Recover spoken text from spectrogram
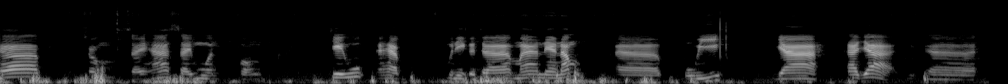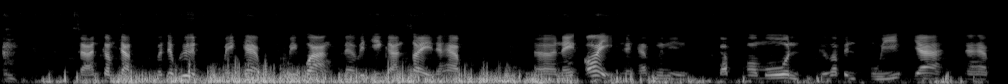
ครับ ช่องสายฮาสายมวลของเจอุนะครับวันนี้ก็จะมาแนะนำปุ๋ยยาฆ่าหญ้าสารกำจัดวัชพืชใบแคบใบกว้าง และวิธีการใส่นะครับในอ้อยนะครับมื่อนี้กับฮอร์โมน หรือว่าเป็นปุ๋ยยานะครับ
